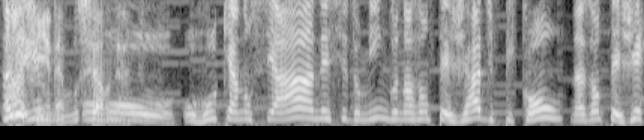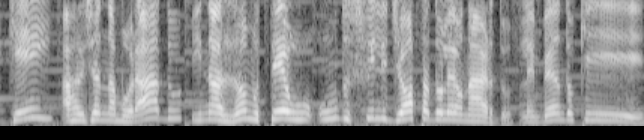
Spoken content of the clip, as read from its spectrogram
Mas Aí enfim, né? Luciano, o, né? O, Hulk anuncia, ah, nesse domingo nós vamos ter Jade Picon, nós vamos ter GK arranjando namorado e nós vamos ter o- um dos filhos idiota do Leonardo. Lembrando que...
